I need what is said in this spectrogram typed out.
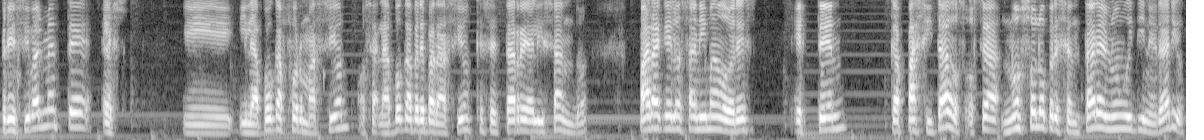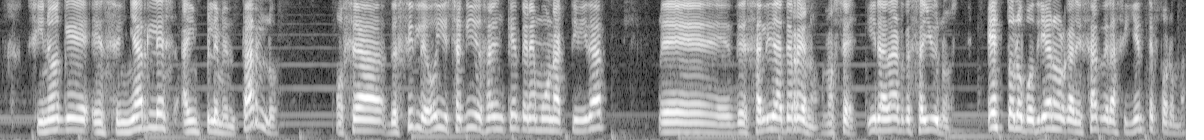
principalmente eso. Y, y, la poca formación, o sea, la poca preparación que se está realizando para que los animadores estén capacitados, o sea, no solo presentar el nuevo itinerario, sino que enseñarles a implementarlo. O sea, decirle, oye, Chaquillo, ¿saben qué? Tenemos una actividad eh, de salida a terreno, no sé, ir a dar desayunos. Esto lo podrían organizar de la siguiente forma.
